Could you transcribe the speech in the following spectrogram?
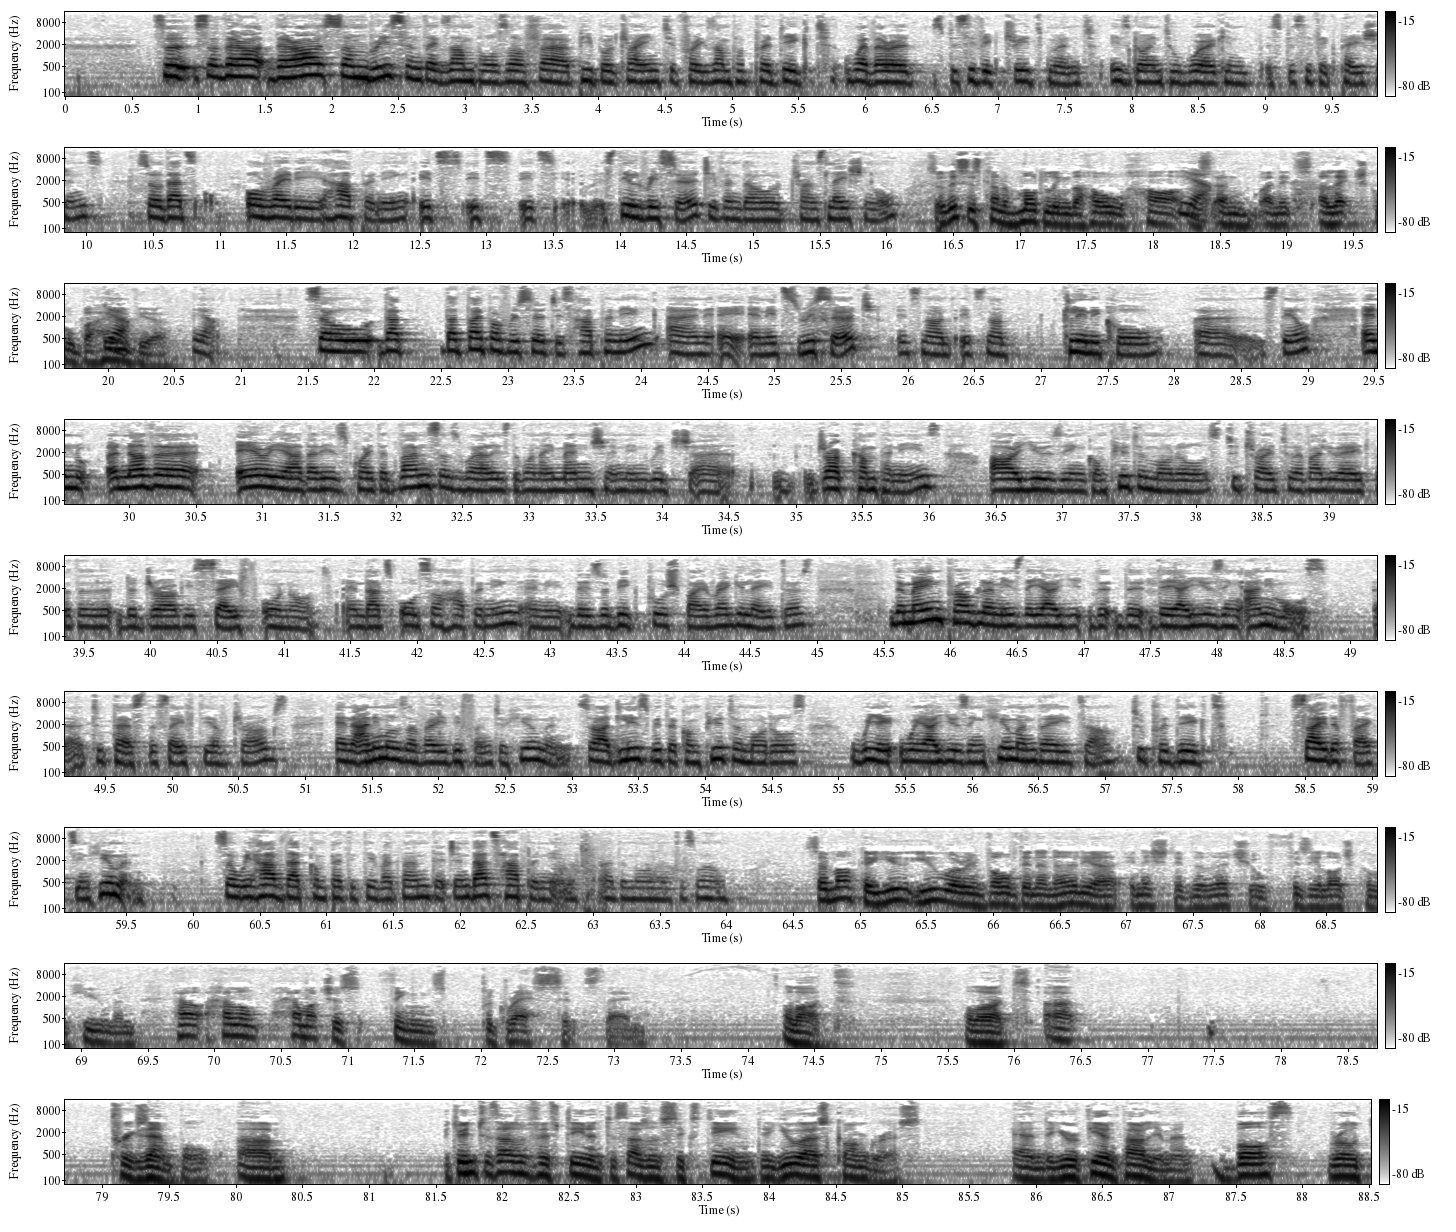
So, so there are there are some recent examples of uh, people trying to, for example, predict whether a specific treatment is going to work in specific patients. So that's already happening. It's it's it's still research, even though translational. So this is kind of modeling the whole heart Yeah. and, and its electrical behavior. Yeah. yeah. So that that type of research is happening, and and it's research. It's not it's not clinical uh, still. And another area that is quite advanced as well is the one I mentioned, in which uh, drug companies are using computer models to try to evaluate whether the, drug is safe or not. And that's also happening, and it, there's a big push by regulators. The main problem is they are, the, the, they are using animals uh, to test the safety of drugs, and animals are very different to humans. So at least with the computer models, we, we are using human data to predict side effects in human. So we have that competitive advantage, and that's happening at the moment as well. So Marco, you, you were involved in an earlier initiative, the Virtual Physiological Human. How, how, long, how much has things progressed since then? A lot. A lot. Uh, for example, um, between 2015 and 2016, the US Congress and the European Parliament both wrote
